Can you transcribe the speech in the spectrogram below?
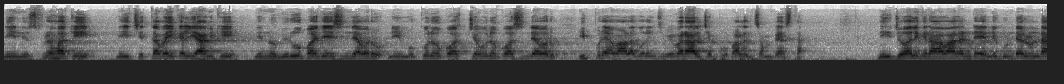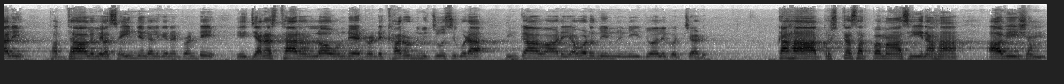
నీ నిస్పృహకి నీ చిత్తవైకల్యానికి నిన్ను విరూపజేసింది ఎవరు నీ ముక్కులు కో చెవులు కోసింది ఎవరు ఇప్పుడే వాళ్ళ గురించి వివరాలు చెప్పు వాళ్ళని చంపేస్తా. నీ జోలికి రావాలంటే ఎన్ని గుండెలు ఉండాలి? పద్నాలుగు వేల సైన్యం కలిగినటువంటి ఈ జనస్థానంలో ఉండేటువంటి కరుడిని చూసి కూడా ఇంకా వాడు ఎవడు నిన్ను నీ జోలికి వచ్చాడు? కహ కృష్ణ సర్పమాసీన ఆవీషం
